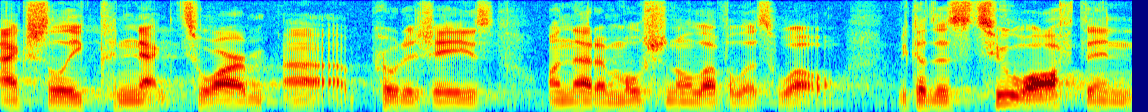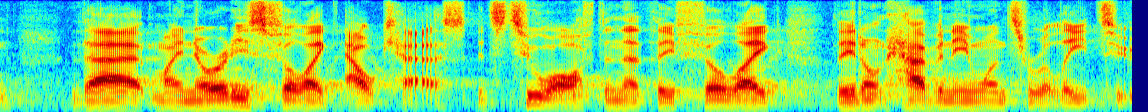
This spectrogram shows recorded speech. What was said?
actually connect to our uh, proteges on that emotional level as well. Because it's too often that minorities feel like outcasts. It's too often that they feel like they don't have anyone to relate to.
